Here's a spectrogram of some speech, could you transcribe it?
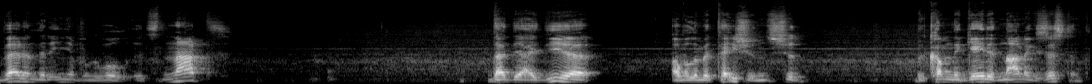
werden der inyan from gvul. It's not that the idea of a limitation should become negated, non-existent.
